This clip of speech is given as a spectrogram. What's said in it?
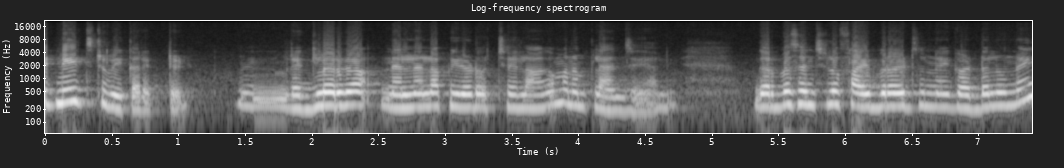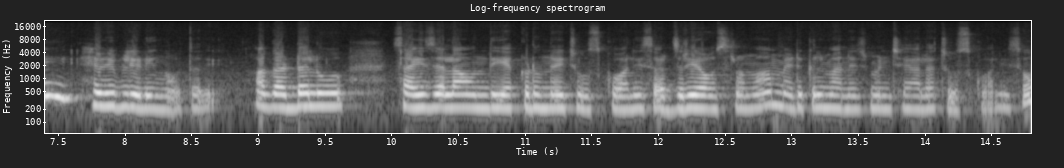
It needs to be corrected రెగ్యులర్గా నెల నెల పీరియడ్ వచ్చేలాగా మనం ప్లాన్ చేయాలి. గర్భసంచిలో ఫైబ్రాయిడ్స్ ఉన్నాయి గడ్డలు ఉన్నాయి హెవీ బ్లీడింగ్ అవుతుంది. ఆ గడ్డలు సైజ్ ఎలా ఉంది ఎక్కడున్నాయి చూసుకోవాలి. సర్జరీ అవసరమా? మెడికల్ మేనేజ్మెంట్ చేయాలా? చూసుకోవాలి. సో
